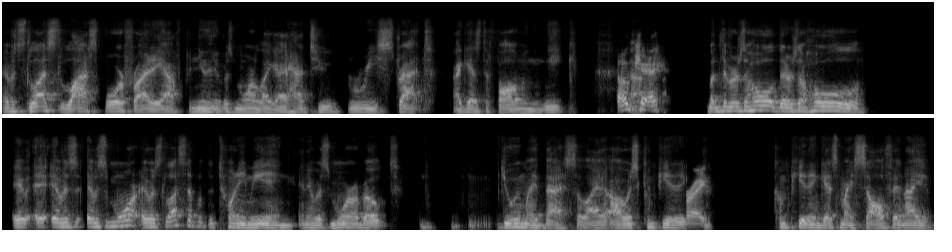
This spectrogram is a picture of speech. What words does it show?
it was less last four Friday afternoon. It was more like I had to restrat, I guess, the following week. Okay. Uh, but there was a whole there's a whole it, it, it, was it was more it was less about the 20 meeting and it was more about doing my best. So i always competed right. competing against myself and i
